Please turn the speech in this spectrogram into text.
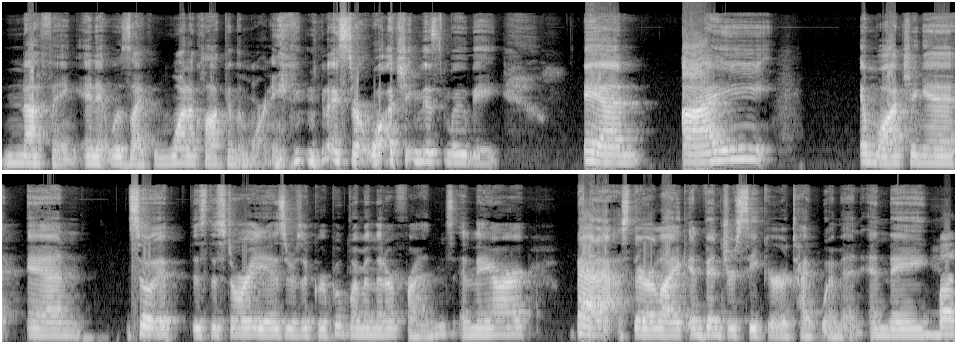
nothing. And it was like one o'clock in the morning and I start watching this movie and I am watching it. And so if this, the story is there's a group of women that are friends and they are badass. They're like adventure seeker type women and they, But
